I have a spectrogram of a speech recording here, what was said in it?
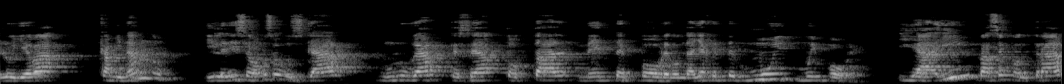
lo lleva caminando y le dice, vamos a buscar un lugar que sea totalmente pobre, donde haya gente muy, muy pobre. Y ahí vas a encontrar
